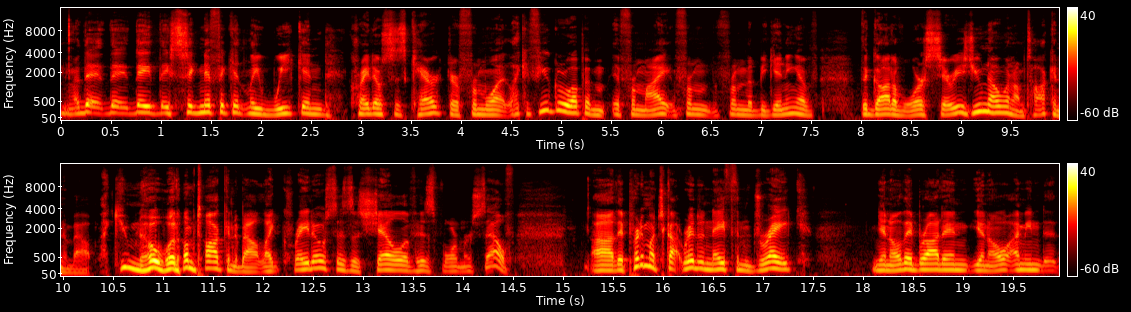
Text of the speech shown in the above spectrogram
they they they they significantly weakened Kratos's character from what like if you grew up in from my from from the beginning of the God of War series, you know what I'm talking about. Like you know what I'm talking about. Like Kratos is a shell of his former self. Uh, they pretty much got rid of Nathan Drake. You know, they brought in, you know, I mean,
